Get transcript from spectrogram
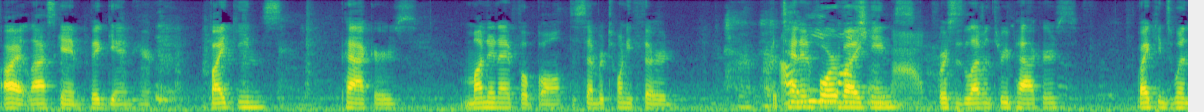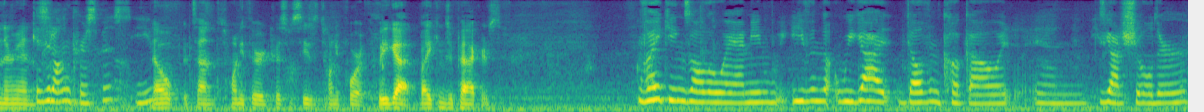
All right, last game. Big game here. Vikings, Packers, Monday Night Football, December 23rd. The 10 I'll and 4 Vikings that. versus 11 3 Packers. Vikings win, they're in. Is it on Christmas Eve? Nope, it's on the 23rd. Christmas Eve is the 24th. Who you got? Vikings or Packers? Vikings all the way. I mean, even though we got Dalvin Cook out and he's got a shoulder,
